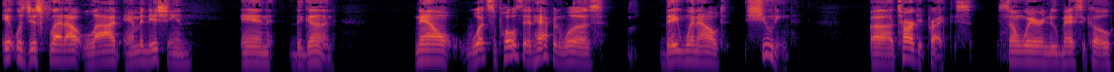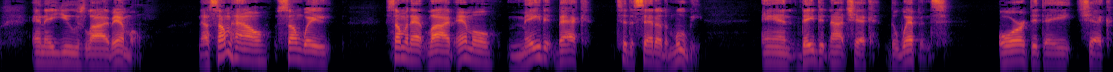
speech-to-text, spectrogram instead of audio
it was just flat out live ammunition in the gun. Now, what supposed had happened was they went out shooting uh, target practice somewhere in New Mexico and they used live ammo. Now, somehow, some way, some of that live ammo made it back to the set of the movie and they did not check the weapons or did they check,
